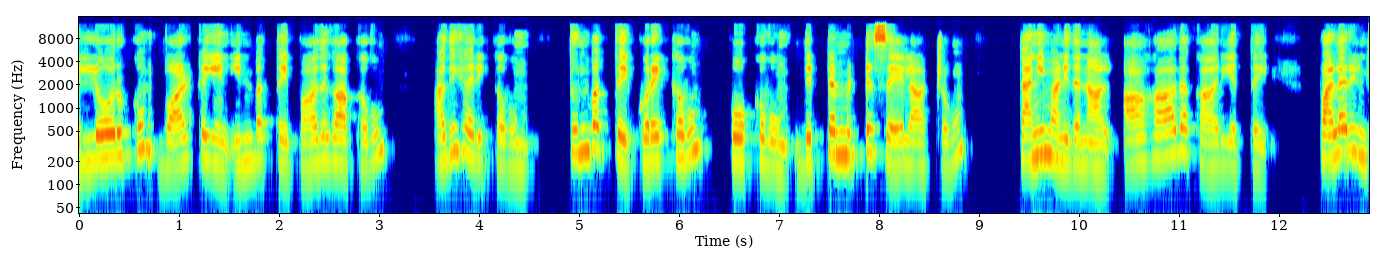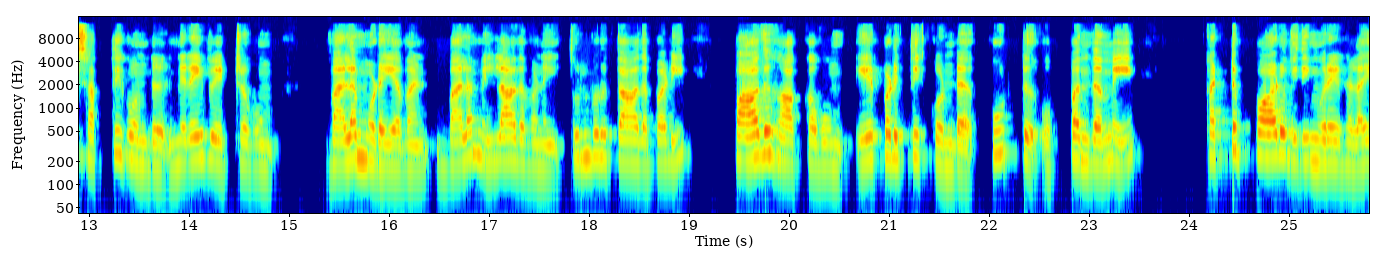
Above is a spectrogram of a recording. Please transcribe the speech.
எல்லோருக்கும் வாழ்க்கையின் இன்பத்தை பாதுகாக்கவும் அதிகரிக்கவும் துன்பத்தை குறைக்கவும் போக்கவும் திட்டமிட்டு செயலாற்றவும் தனி மனிதனால் ஆகாத காரியத்தை பலரின் சக்தி கொண்டு நிறைவேற்றவும் பலமுடையவன் பலம் இல்லாதவனை துன்புறுத்தாதபடி பாதுகாக்கவும் ஏற்படுத்தி கொண்ட கூட்டு ஒப்பந்தமே கட்டுப்பாடு விதிமுறைகளை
